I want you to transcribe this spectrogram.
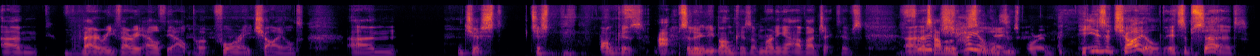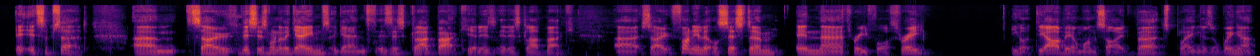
Um, very, very healthy output for a child. Um, just, just bonkers. Absolutely bonkers. I'm running out of adjectives. Uh, let's have a look child. at some games for him. He is a child. It's absurd it, it's absurd. Um, so this is one of the games against. Is this Gladbach? It is. It is Gladbach. Uh, so funny little system in there, three four three. You got Diaby on one side, Wirtz playing as a winger.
